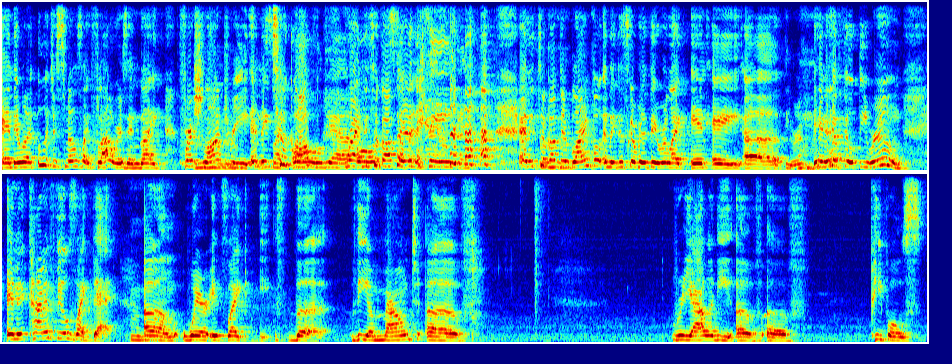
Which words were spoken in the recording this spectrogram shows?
and they were like, "Ooh, it just smells like flowers and like fresh mm-hmm. laundry." And they took like off, yeah, right? They took off their the and, they took off their mm-hmm. blindfold and they discovered that they were like in a uh, filthy room, in a filthy room, and it kind of feels like that. Mm-hmm. Um, where it's like the the amount of reality of of people's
